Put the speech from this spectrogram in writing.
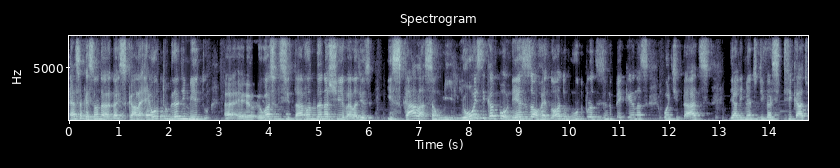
Essa questão da, da escala é outro grande mito. Eu, eu gosto de citar a Vandana Shiva. Ela diz: Escala são milhões de camponeses ao redor do mundo produzindo pequenas quantidades de alimentos diversificados.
